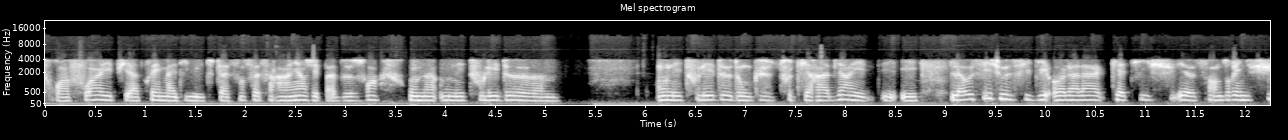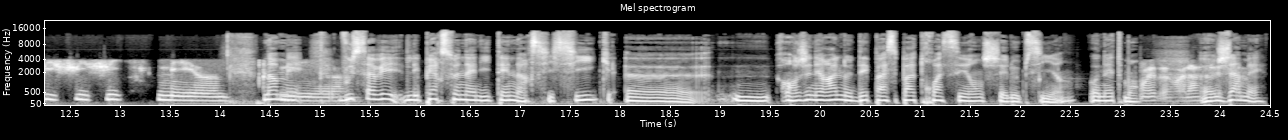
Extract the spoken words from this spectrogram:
trois fois et puis après il m'a dit mais de toute façon ça sert à rien, j'ai pas besoin. On a, on est tous les deux. On est tous les deux, donc tout ira bien. Et, là aussi, je me suis dit, oh là là, Cathy, euh, Sandrine, fuis, fuis, fuis. Mais euh, non, mais, euh, vous savez, les personnalités narcissiques, en général, ne dépassent pas trois séances chez le psy. Hein, honnêtement, ouais, ben voilà, jamais.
